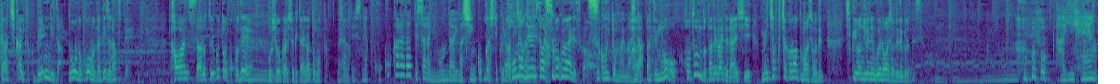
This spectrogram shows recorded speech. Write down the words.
から近いとか便利だどうのこうのだけじゃなくて変わりつつあるということをここでご紹介しておきたいなと思った、ね、そうですね。ここからだってさらに問題が深刻化してくるわけじゃないですか。このデータすごくないですか？すごいと思いました、はい、だってもうほとんど建て替えてないしめちゃくちゃこの後マンションがで築40年超えのマンションが出てくるんですよ。大変。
